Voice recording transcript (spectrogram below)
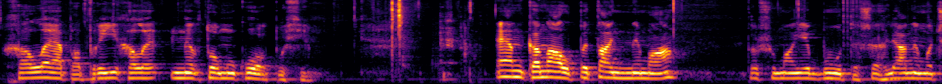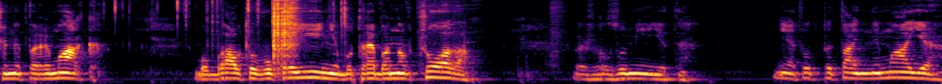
Халепа. Приїхали не в тому корпусі. N-канал питань нема. То, що має бути. Ще глянемо, чи не перемарк. Бо брав то в Україні, бо треба на вчора. Ви ж розумієте. Ні, тут питань немає.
